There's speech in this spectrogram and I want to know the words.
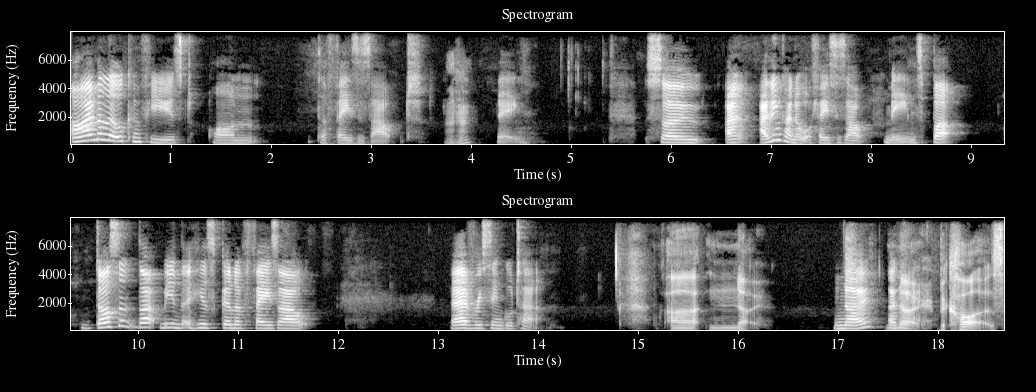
I'm a little confused on the phases out hmm thing. So I I think I know what phases out means, but doesn't that mean that he's gonna phase out every single turn? Uh, no. No. No, because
